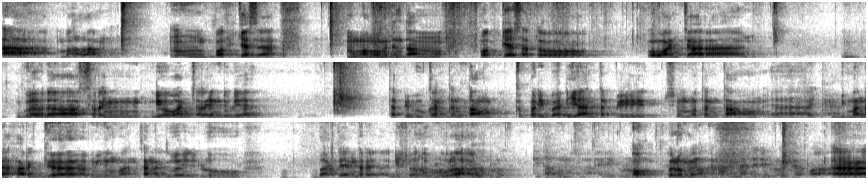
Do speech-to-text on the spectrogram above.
ah, malam hmm, podcast ya. Mau ngomongin tentang podcast atau wawancara, gue udah sering diwawancarain dulu ya. Tapi bukan tentang kepribadian, tapi semua tentang ya gimana harga minuman. Karena gue dulu bartender ya di suatu pulau. Kita belum masuk materi belum. Oh, belum ya? Kenalin aja dulu siapa. Ah.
